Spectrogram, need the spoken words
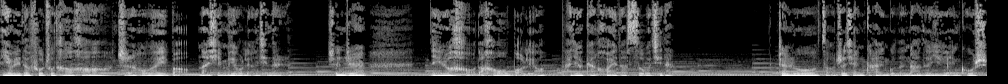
一味的付出讨好只会喂饱那些没有良心的人。甚至，你若好的毫无保留，他就敢坏的肆无忌惮。正如早之前看过的那则寓言故事，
